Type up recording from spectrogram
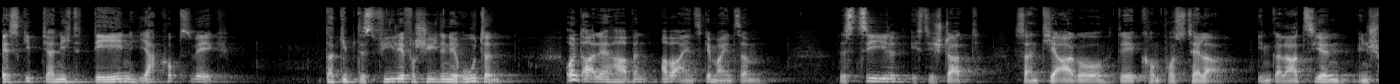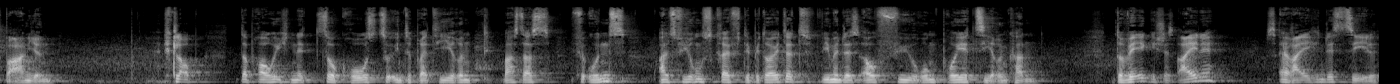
Es gibt ja nicht den Jakobsweg. Da gibt es viele verschiedene Routen. Und alle haben aber eins gemeinsam. Das Ziel ist die Stadt Santiago de Compostela in Galatien in Spanien. Ich glaube, da brauche ich nicht so groß zu interpretieren, was das für uns als Führungskräfte bedeutet, wie man das auf Führung projizieren kann. Der Weg ist das eine, das Erreichen des Ziel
